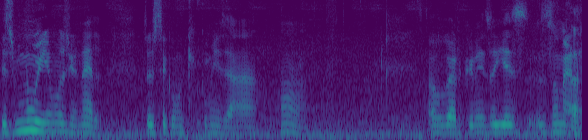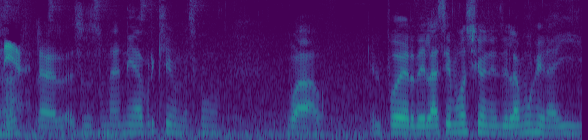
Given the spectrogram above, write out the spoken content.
es muy emocional. Entonces usted como que comienza a, a jugar con eso y es, es una nea, la verdad, eso es una nea porque uno es como, wow, el poder de las emociones de la mujer ahí,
